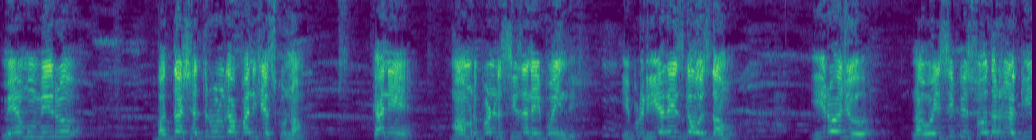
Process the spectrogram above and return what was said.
మేము మీరు బద్ద శత్రువులుగా పని చేసుకున్నాం. కానీ మామిడి పండ్లు సీజన్ అయిపోయింది. ఇప్పుడు రియలైజ్గా వస్తాము ఈరోజు నా వైసీపీ సోదరులకి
